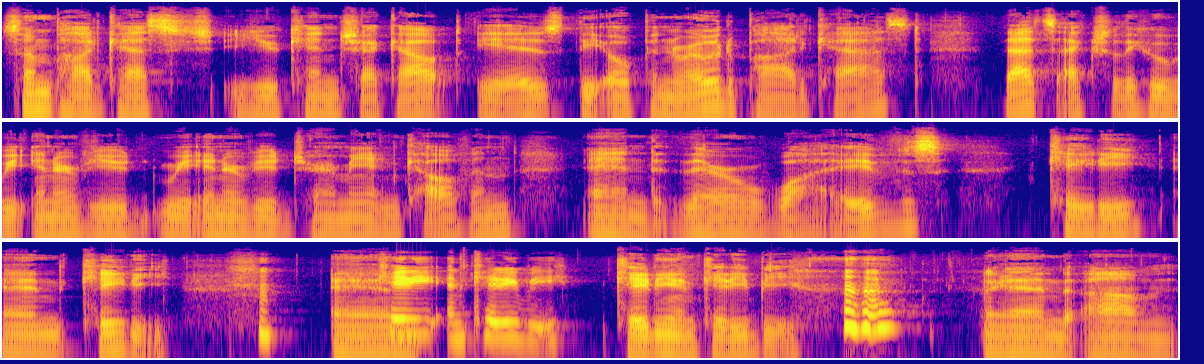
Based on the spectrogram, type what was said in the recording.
some podcasts you can check out is the Open Road podcast. That's actually who we interviewed. We interviewed Jeremy and Calvin and their wives, Katie and Katie. And Katie and Katie B. Katie and Katie B. and um,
